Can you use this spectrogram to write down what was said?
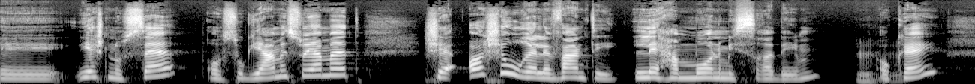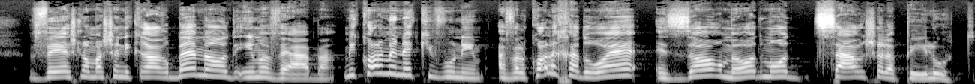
אה, יש נושא או סוגיה מסוימת שאו שהוא רלוונטי להמון משרדים, אוקיי? ויש לו מה שנקרא הרבה מאוד אימא ואבא, מכל מיני כיוונים, אבל כל אחד רואה אזור מאוד מאוד צר של הפעילות.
